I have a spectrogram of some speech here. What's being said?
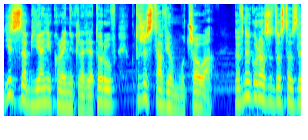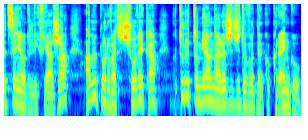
jest zabijanie kolejnych gladiatorów, którzy stawią mu czoła. Pewnego razu dostał zlecenie od lichwiarza, aby porwać człowieka, który to miał należeć do wodnego kręgu.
